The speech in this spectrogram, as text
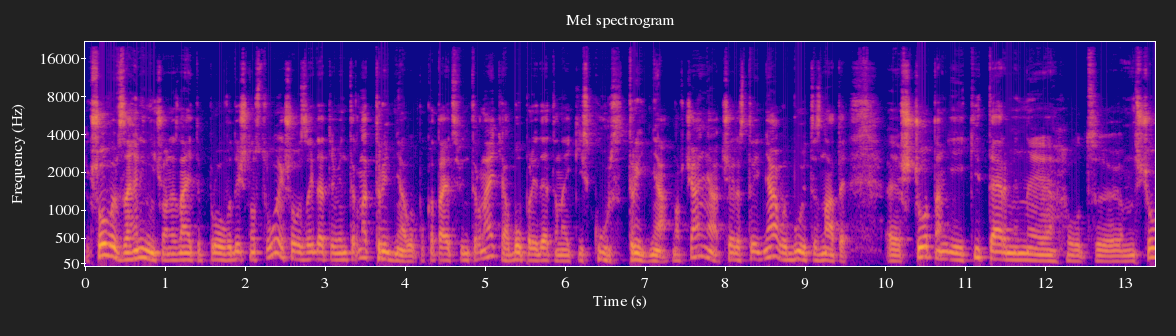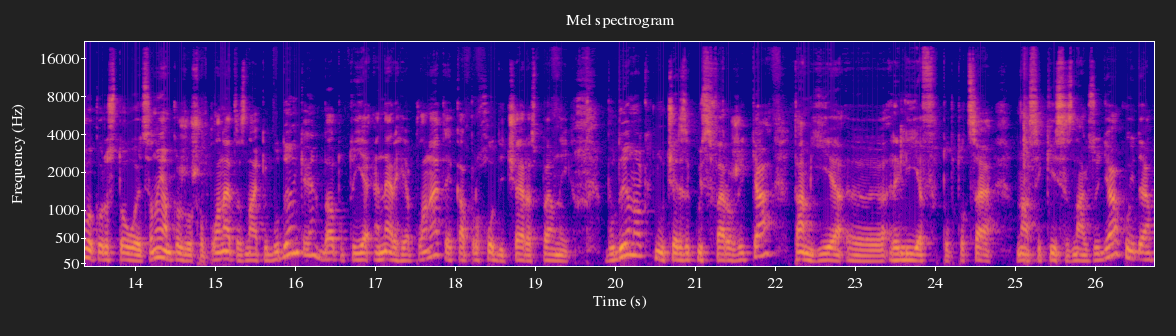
Якщо ви взагалі нічого не знаєте про ведичну астрологію, якщо ви зайдете в інтернет, три дня ви покатаєтесь в інтернеті або прийдете на якийсь курс три дня навчання. Через три дня ви будете знати, е, що там є, які терміни, от е, що використовується. Ну я вам кажу, що планети, знаки, будинки, да, тобто є енергія планети, яка проходить через певний будинок, ну через якусь сферу життя. Там є е, рельєф, тобто це у нас якийсь знак зодіаку йде.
